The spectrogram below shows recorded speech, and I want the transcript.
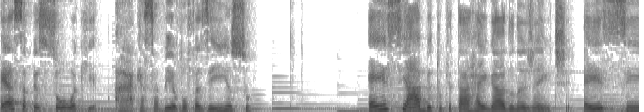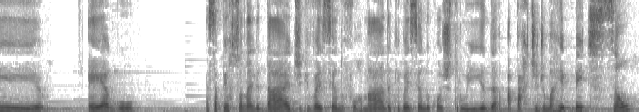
essa pessoa que, ah, quer saber? Vou fazer isso. é esse hábito que está arraigado na gente, é esse ego, essa personalidade que vai sendo formada, que vai sendo construída a partir de uma repetição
